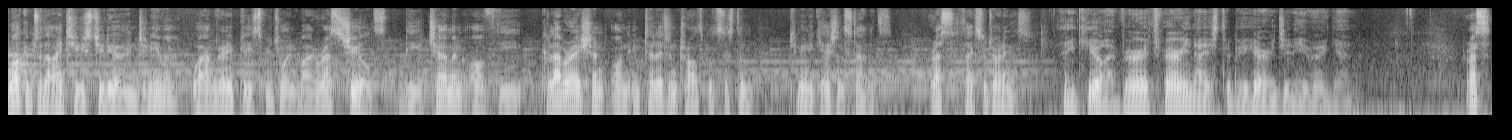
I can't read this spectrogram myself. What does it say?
Welcome to the ITU studio in Geneva, where I'm very pleased to be joined by Russ Shields, the chairman of the Collaboration on Intelligent Transport System Communication Standards. Russ, thanks for joining us. Thank you. I'm very, it's very nice to be here in Geneva again. Russ,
